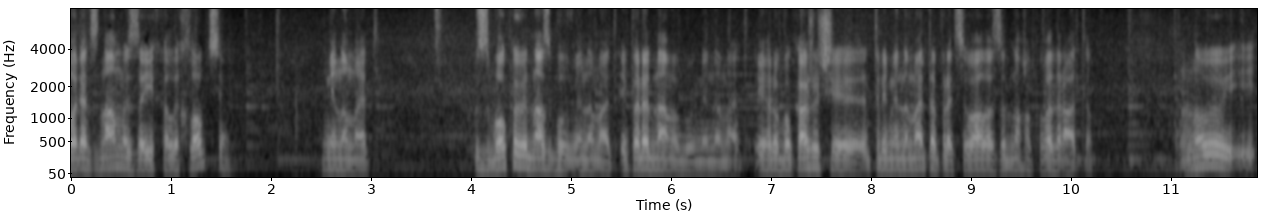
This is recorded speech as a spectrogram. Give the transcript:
Поряд з нами заїхали хлопці, міномет. Збоку від нас був міномет, і перед нами був міномет. І, грубо кажучи, три міномета працювали з одного квадрату. Ну і,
